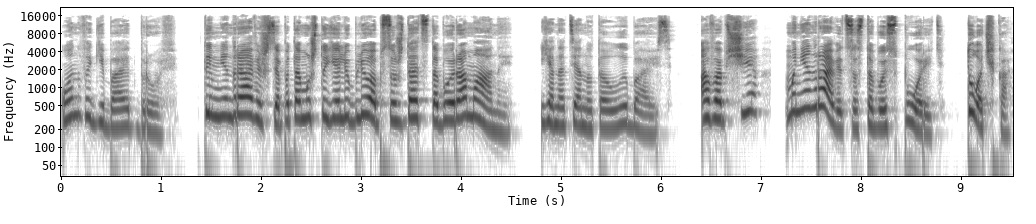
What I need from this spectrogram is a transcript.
Он выгибает бровь. Ты мне нравишься, потому что я люблю обсуждать с тобой романы. Я натянуто улыбаюсь. А вообще, мне нравится с тобой спорить. Точка.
